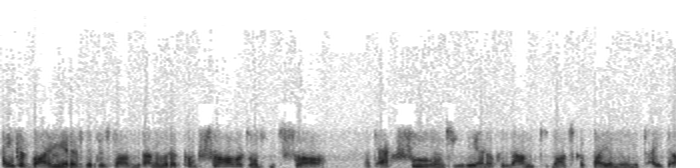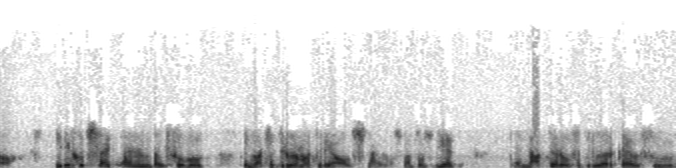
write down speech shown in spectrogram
eintlik baie meer is dit is daar met ander woorde kom vra wat ons moet vra wat ek voel ons hierdie inokulant maatskappye moet uitdaag. Hierdie goed sluit in byvoorbeeld en wat se droommateriaal sny ons? Want ons weet 'n natter of 'n droër kuilvoer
